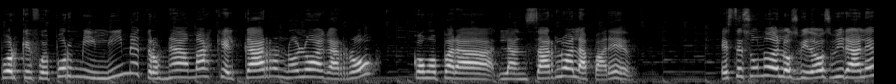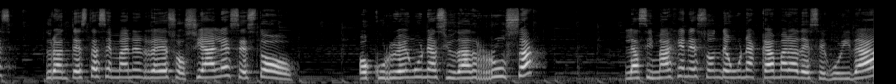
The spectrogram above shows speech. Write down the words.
Porque fue por milímetros nada más que el carro no lo agarró como para lanzarlo a la pared. Este es uno de los videos virales durante esta semana en redes sociales. Esto ocurrió en una ciudad rusa. Las imágenes son de una cámara de seguridad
